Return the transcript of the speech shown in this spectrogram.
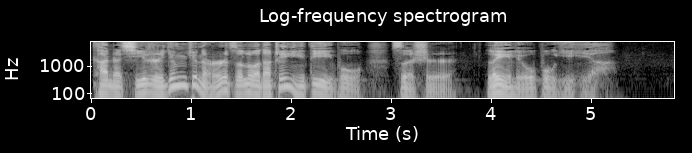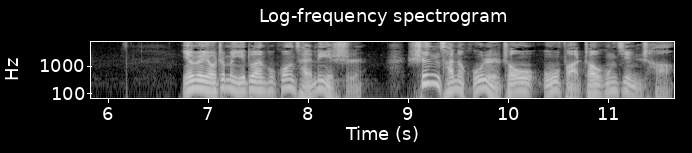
看着昔日英俊的儿子落到这一地步，自是泪流不已呀。因为有这么一段不光彩历史，身残的胡日周无法招工进厂，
